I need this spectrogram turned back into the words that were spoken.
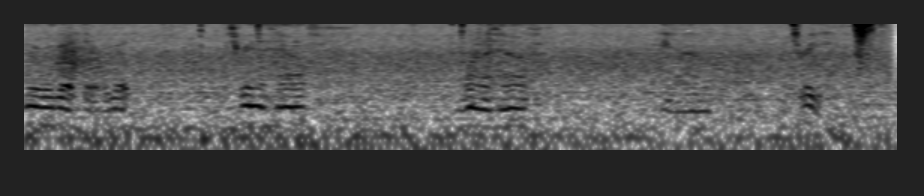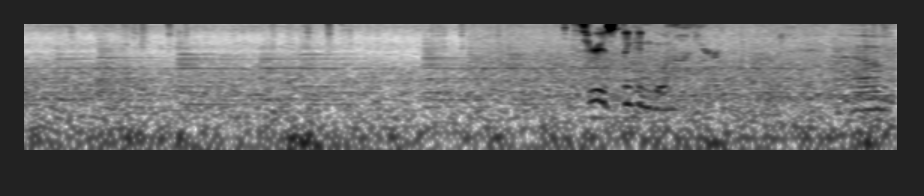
do we got there? We got three and a half, one and a half, and three. Serious thinking going on here. Um,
